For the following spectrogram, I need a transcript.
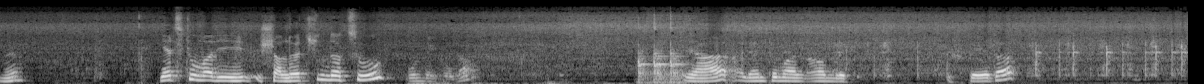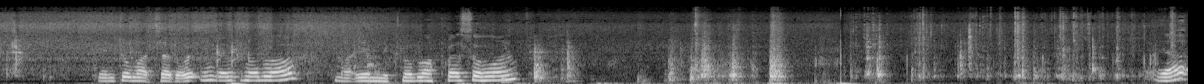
Ne? Jetzt tun wir die Schalöttchen dazu. Und den Cola. Ja, den tun wir einen Augenblick später. Den tun wir zerdrücken, den Knoblauch. Mal eben die Knoblauchpresse holen. Ja.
